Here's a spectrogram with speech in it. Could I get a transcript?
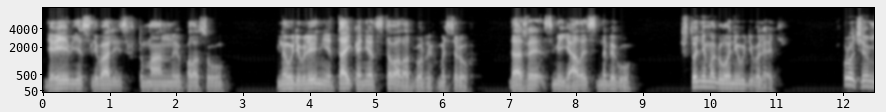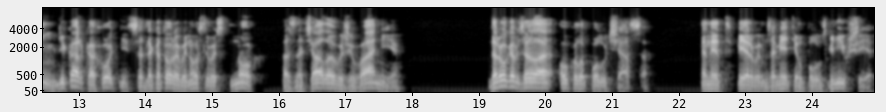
деревья сливались в туманную полосу. На удивление Тайка не отставала от горных мастеров, даже смеялась на бегу, что не могло не удивлять. Впрочем, дикарка-охотница, для которой выносливость ног означала выживание. Дорога взяла около получаса. Энет первым заметил полусгнившие,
